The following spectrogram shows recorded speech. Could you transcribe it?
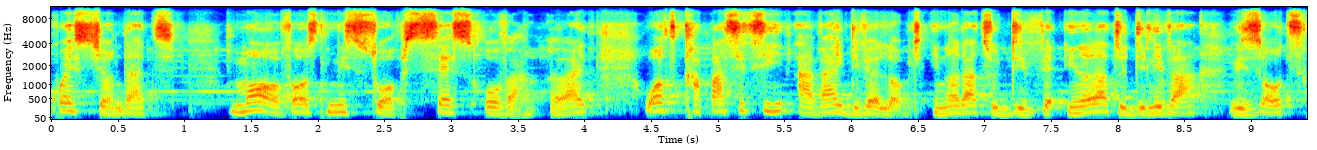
question that more of us needs to obsess over. Right, what capacity have I developed in order to de- in order to deliver results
